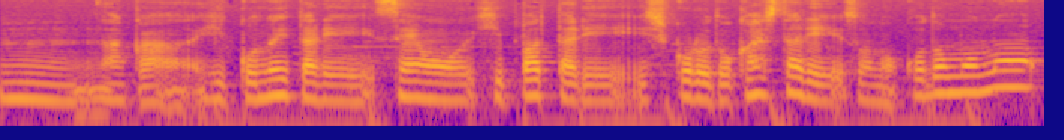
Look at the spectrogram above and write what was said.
うん、なんか引っこ抜いたり線を引っ張ったり石ころどかしたりその子供の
